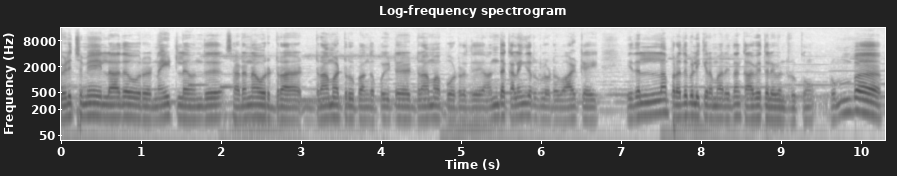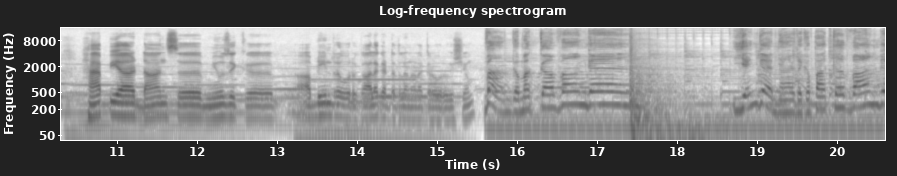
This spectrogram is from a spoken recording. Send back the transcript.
வெளிச்சமே இல்லாத ஒரு நைட்டில் வந்து சடனாக ஒரு ட்ரா ட்ராமா ட்ரூப் அங்கே போயிட்டு ட்ராமா போடுறது அந்த கலைஞர்களோட வாழ்க்கை இதெல்லாம் பிரதிபலிக்கிற மாதிரி தான் காவியத்தலைவன் இருக்கும். ரொம்ப ஹாப்பியாக டான்ஸு மியூசிக்கு அப்படின்ற ஒரு காலகட்டத்தில் நடக்கிற ஒரு விஷயம். வாங்க மக்கா வாங்க. எங்க நாடக பார்க்க வாங்க.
